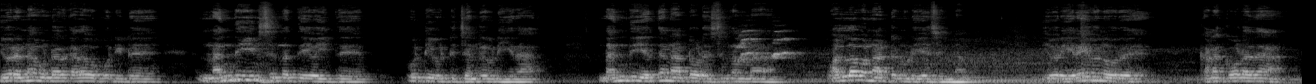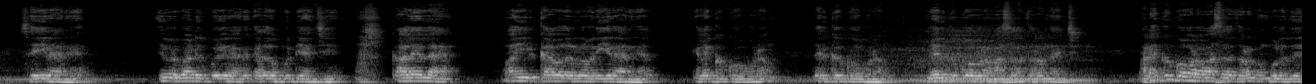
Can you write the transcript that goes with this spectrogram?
இவர் என்ன பண்ணுறார் கதவை பூட்டிட்டு நந்தியின் சின்னத்தை வைத்து பூட்டி விட்டு சென்று விடுகிறார். நந்தி எந்த நாட்டோட சின்னம்னா பல்லவ நாட்டினுடைய சின்னம். இவர் இறைவன் ஒரு கணக்கோட தான் செய்கிறாரு. இவர் பாட்டுக்கு போயிடுறாரு கதவை பூட்டியாச்சு. காலையில் வாயிற் காவலர்கள் வருகிறார்கள். கிழக்கு கோபுரம் தெற்கு கோபுரம் மேற்கு கோபுரம் வாசலை திறந்தாச்சு. வடக்கு கோபுர வாசலை திறக்கும் பொழுது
